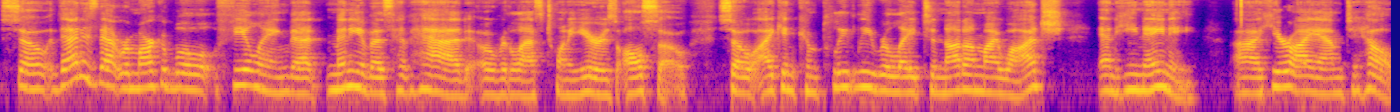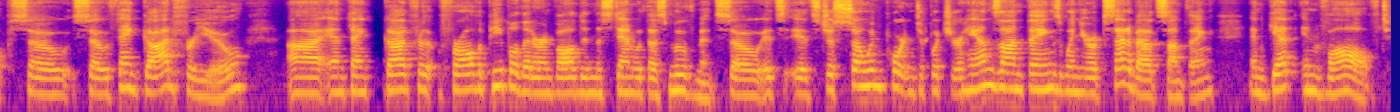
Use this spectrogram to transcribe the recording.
So that is that remarkable feeling that many of us have had over the last 20 years also. So I can completely relate to not on my watch and Hineni. Uh, here I am to help. So so thank God for you. Uh, and thank God for for all the people that are involved in the Stand with Us movement. So it's it's just so important to put your hands on things when you're upset about something and get involved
